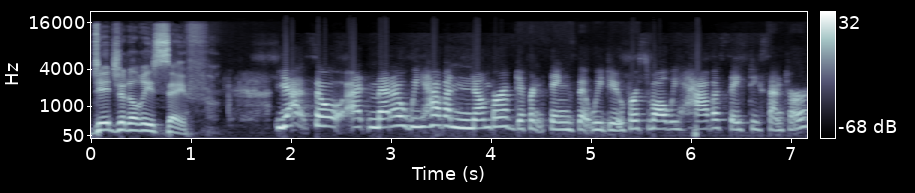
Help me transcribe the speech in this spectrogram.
digitally safe? Yeah, so at Meta, we have a number of different things that we do. First of all, we have a safety center.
